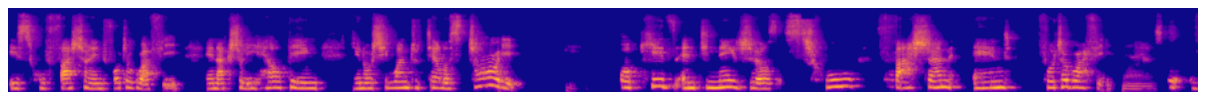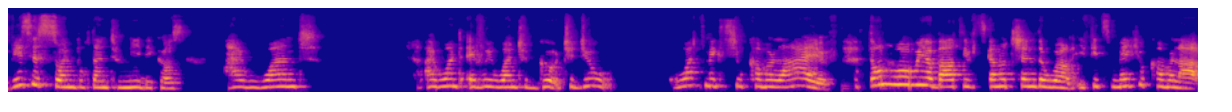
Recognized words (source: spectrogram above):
is through fashion and photography and actually helping, you know, she wants to tell a story for kids and teenagers through fashion and photography. So this is so important to me because I want I want everyone to go to do what makes you come alive. Don't worry about if it's gonna change the world. If it's make you come alive,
